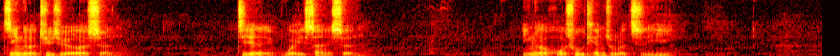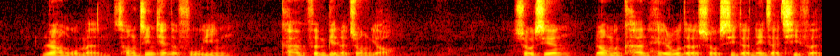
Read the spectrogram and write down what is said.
进而拒绝恶神，皆为善神，因而活出天主的旨意。让我们从今天的福音看分辨的重要。首先，让我们看黑落德熟悉的内在气氛。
